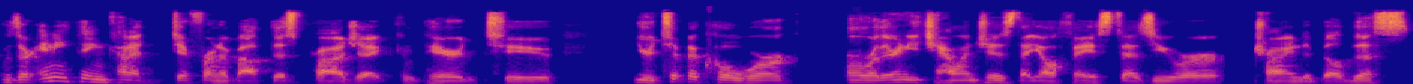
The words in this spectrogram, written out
Was there anything kind of different about this project compared to your typical work? Or were there any challenges that y'all faced as you were trying to build this?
